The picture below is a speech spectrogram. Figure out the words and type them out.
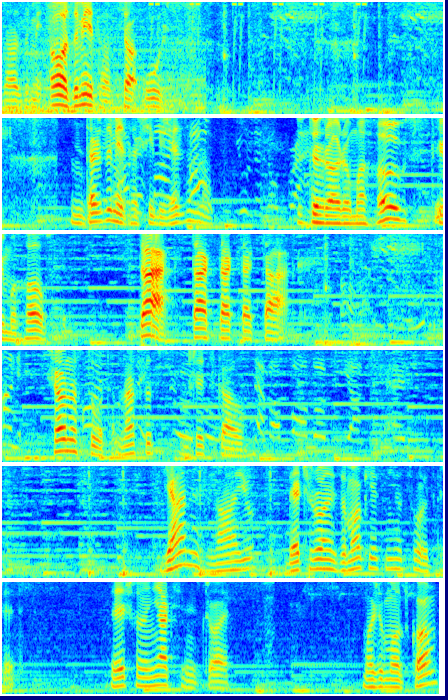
Зараз замі... О, замітила, все, ужас. Не теж замітила, ще біжить за мною. Здорово, магаусти, магаусти. Так, так, так, так, так. Що у нас тут? У нас тут нічого цікавого. Я не знаю, де червоний замок, як мені цього відкрити. Я що воно ніяк не відкриває. Може молотком?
